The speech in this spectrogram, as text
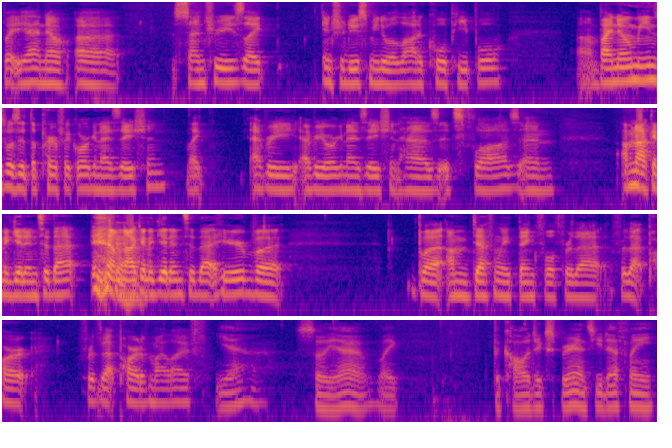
but yeah, no, uh, centuries like introduced me to a lot of cool people. Um, by no means was it the perfect organization. Like every every organization has its flaws and i'm not going to get into that. I'm not going to get into that here but but i'm definitely thankful for that for that part for that part of my life. Yeah. So yeah like the college experience you definitely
